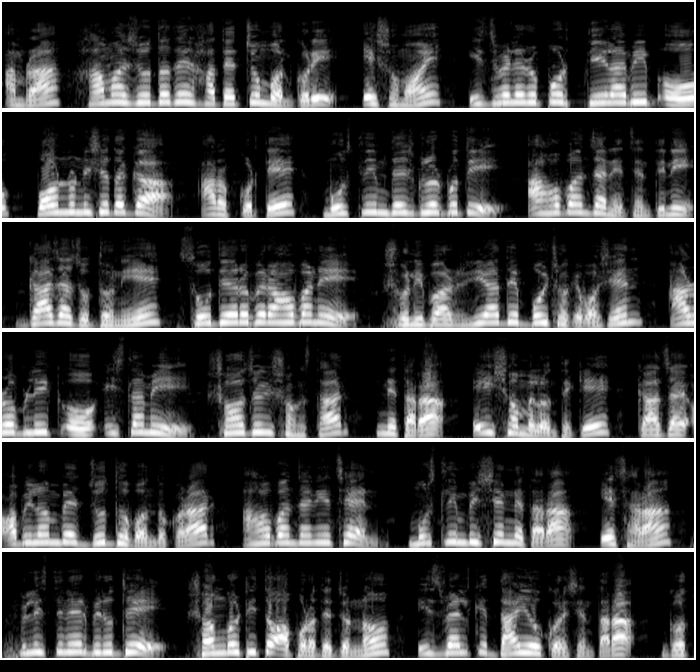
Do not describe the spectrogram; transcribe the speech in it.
আমরা হামাস যোদ্ধাদের হাতে চুম্বন করি। এ সময় ইসরায়েলের উপর তেল আবিব ও পণ্য নিষেধাজ্ঞা আরোপ করতে মুসলিম দেশগুলোর প্রতি আহ্বান জানিয়েছেন তিনি গাজা যুদ্ধ নিয়ে সৌদি আরবের আহ্বানে। শনিবার রিয়াদে বৈঠকে বসেন আরব লীগ ও ইসলামী সহযোগী সংস্থার নেতারা। এই সম্মেলন থেকে গাজায় অবিলম্বে যুদ্ধ বন্ধ করার আহ্বান জানিয়েছেন মুসলিম বিশ্বের নেতারা। এছাড়া ফিলিস্তিনের বিরুদ্ধে সংগঠিত অপরাধের জন্য ইসরায়েলকে দায়ীও করেছেন তারা। গত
